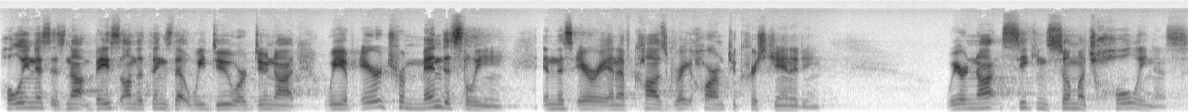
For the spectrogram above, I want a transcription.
Holiness is not based on the things that we do or do not. We have erred tremendously in this area and have caused great harm to Christianity. We are not seeking so much holiness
